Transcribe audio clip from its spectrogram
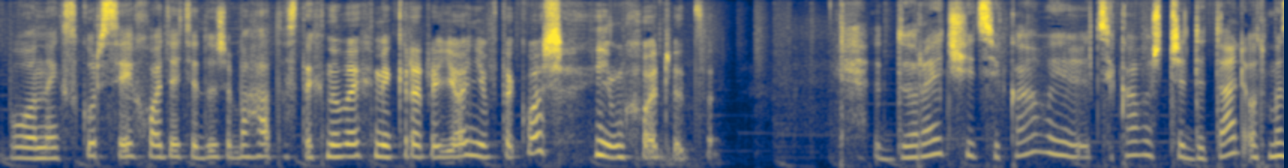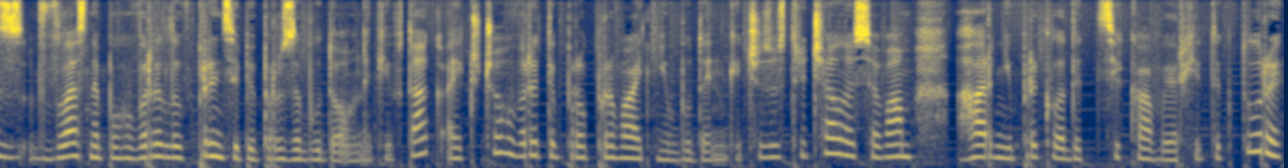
Бо на екскурсії ходять і дуже багато з тих нових мікрорайонів також їм хочеться. До речі, цікавий, цікава ще деталь. От ми власне поговорили в принципі про забудовників. Так, а якщо говорити про приватні будинки, чи зустрічалися вам гарні приклади цікавої архітектури,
